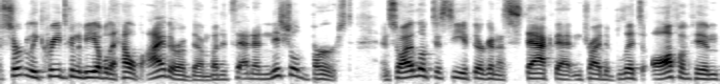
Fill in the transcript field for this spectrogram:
certainly, Creed's going to be able to help either of them, but it's that initial burst. And so I look to see if they're going to stack that and try to blitz off of him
